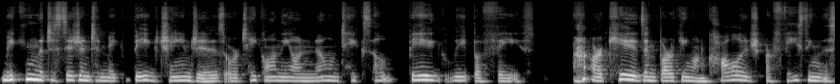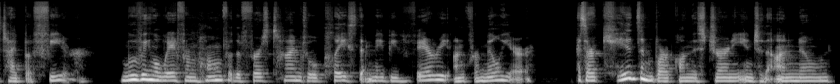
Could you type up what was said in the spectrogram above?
Making the decision to make big changes or take on the unknown takes a big leap of faith. Our kids embarking on college are facing this type of fear, moving away from home for the first time to a place that may be very unfamiliar. As our kids embark on this journey into the unknown,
